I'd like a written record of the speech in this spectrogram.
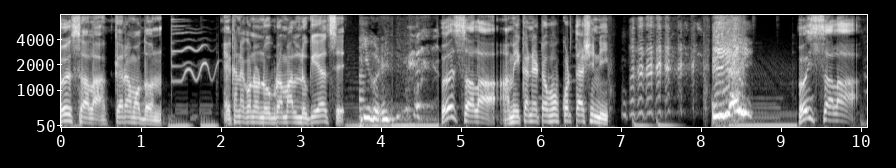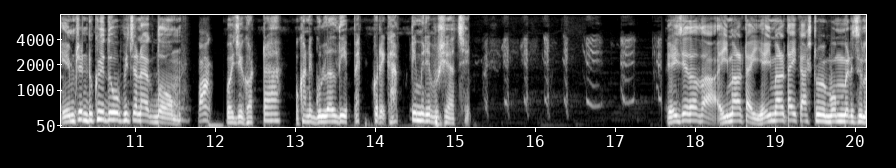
ও সালা কেরামদন এখানে কোনো নোবরা মাল লুকিয়ে আছে? ও সালা আমি এখানে টপ আপ করতে আসিনি। ওই সালা এমটেন ঢুকিয়ে দেবো পিছনে একদম। ওই যে ঘরটা ওখানে গুলাল দিয়ে প্যাক করে ঘাপটি মেরে বসে আছে। এই যে দাদা এই মালটাই এই মালটাই কাস্টমে বোম মেরেছিল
